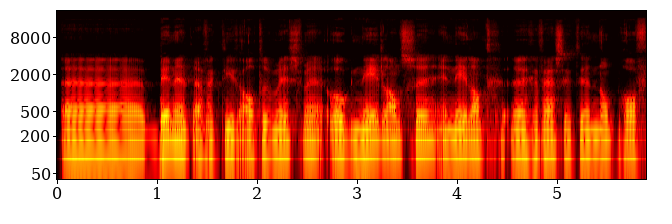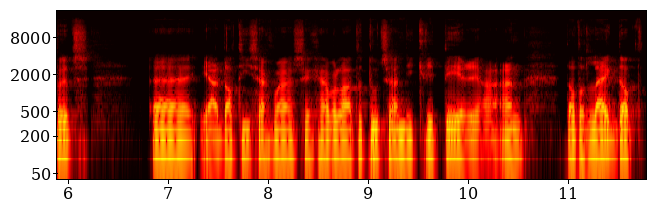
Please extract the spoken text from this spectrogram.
uh, binnen het effectief altruïsme ook Nederlandse, in Nederland uh, gevestigde non-profits, uh, ja, dat die zeg maar, zich hebben laten toetsen aan die criteria. En dat het lijkt dat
